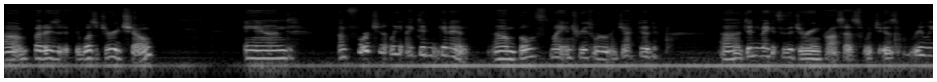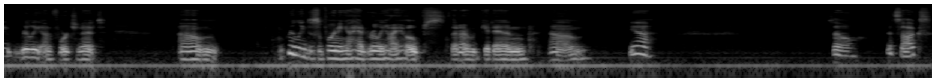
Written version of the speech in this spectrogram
um, but it, was a juried show. And unfortunately, I didn't get in. Um, both my entries were rejected. Uh, didn't make it through the jurying process, which is really, really unfortunate. Um, really disappointing. I had really high hopes that I would get in. Um, yeah. So, it sucks.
